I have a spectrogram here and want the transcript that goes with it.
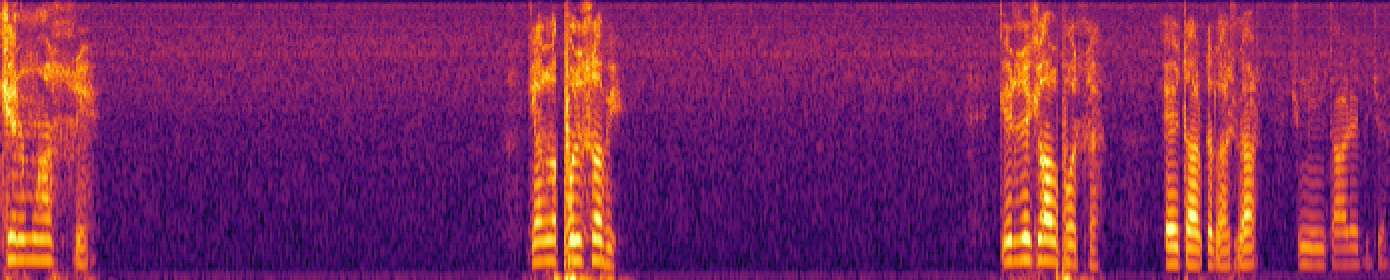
sikerim Asi. Gel la polis abi. Gerizekalı polisler. Evet arkadaşlar. Şimdi intihar edeceğim.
